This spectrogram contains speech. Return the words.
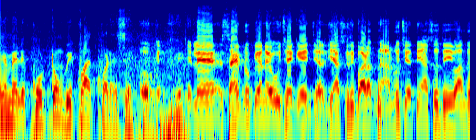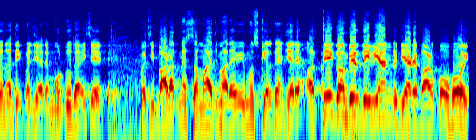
ફેમિલી કુટુંબ વિખવાત પડે છે. ઓકે. એટલે સાહેબનું કહેવાનું એવું છે કે જ્યાં સુધી બાળક નાનું છે, ત્યાં સુધી વાંધો નથી, પણ જ્યારે મોટું થાય છે, પછી બાળકને સમાજમાં રહેવી મુશ્કેલ થાય. જ્યારે અતિ ગંભીર દિવ્યાંગ જ્યારે બાળકો હોય,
